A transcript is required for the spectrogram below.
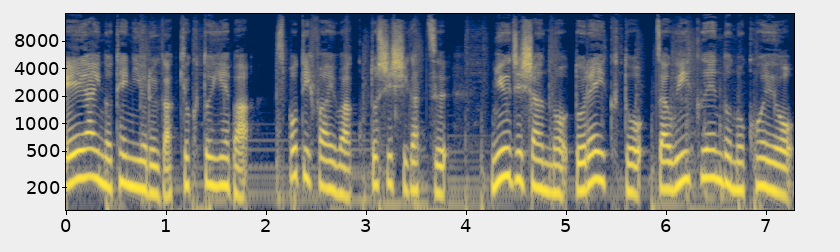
AI の手による楽曲といえば、Spotify は今年4月、ミュージシャンのドレイクとザ・ウィークエンドの声を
